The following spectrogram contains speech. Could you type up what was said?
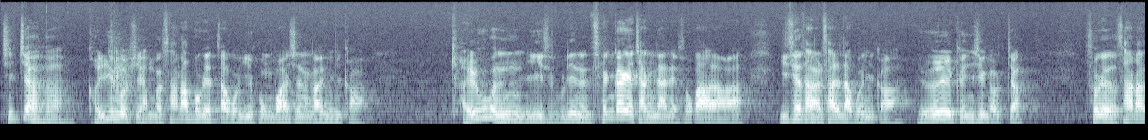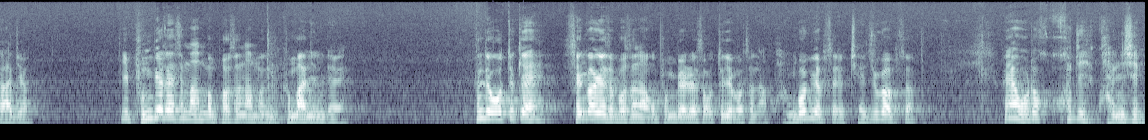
진짜 걸림없이 한번 살아보겠다고 이 공부하시는 거 아닙니까? 결국은 이 우리는 생각의 장난에 속아 이 세상을 살다 보니까 늘 근심 걱정 속에서 살아가죠. 이 분별에서만 한번 벗어나면 그만인데 근데 어떻게 생각에서 벗어나고 분별에서 어떻게 벗어나 방법이 없어요. 재주가 없어. 그냥 오로지 관심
